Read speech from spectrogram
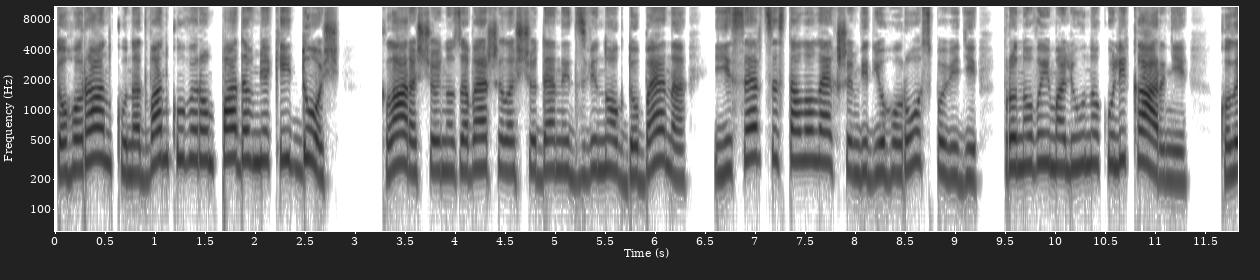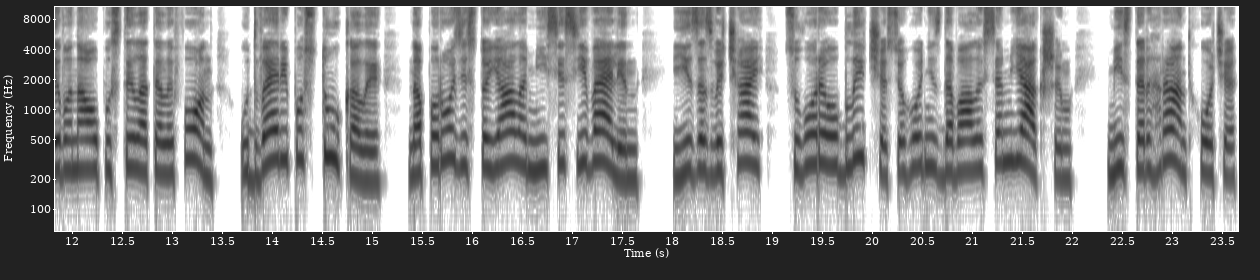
Того ранку над Ванкувером падав м'який дощ. Клара щойно завершила щоденний дзвінок до Бена, її серце стало легшим від його розповіді про новий малюнок у лікарні. Коли вона опустила телефон, у двері постукали. На порозі стояла місіс Євелін. Її зазвичай суворе обличчя сьогодні здавалося м'якшим. Містер Грант хоче,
